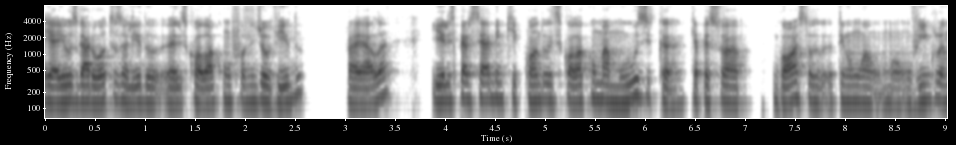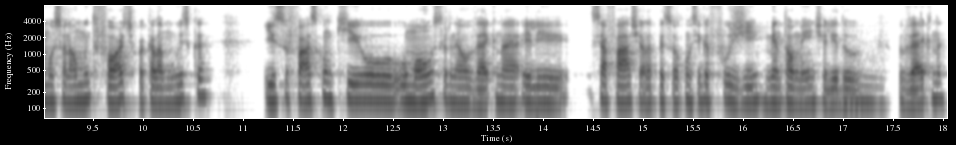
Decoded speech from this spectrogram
e aí os garotos ali, do, eles colocam um fone de ouvido pra ela. E eles percebem que quando eles colocam uma música que a pessoa gosto, eu tenho um, um, vínculo emocional muito forte com aquela música. Isso faz com que o, o monstro, né, o Vecna, ele se afaste, a pessoa consiga fugir mentalmente ali do, hum. do Vecna.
